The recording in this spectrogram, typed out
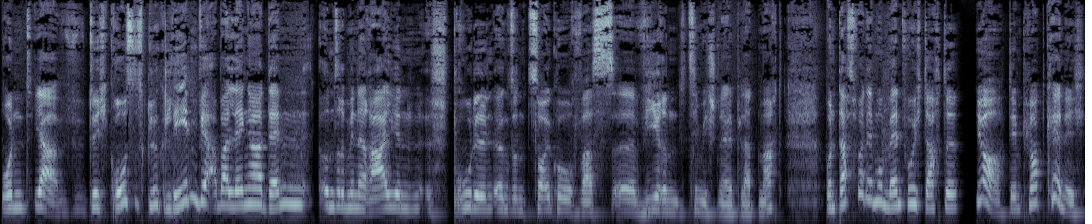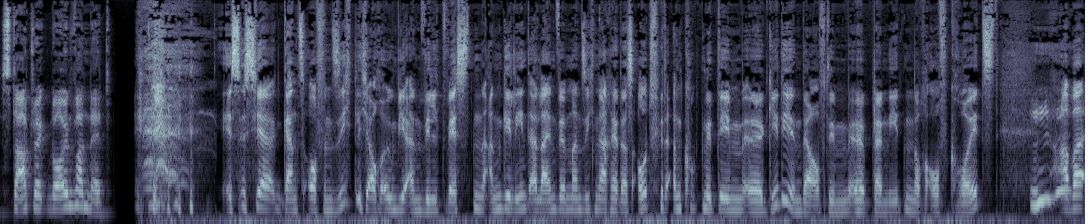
Und ja, durch großes Glück leben wir aber länger, denn unsere Mineralien sprudeln irgend so ein Zeug hoch, was äh, Viren ziemlich schnell platt macht. Und das war der Moment, wo ich dachte, ja, den Plot kenne ich. Star Trek 9 war nett. es ist ja ganz offensichtlich auch irgendwie an Wildwesten angelehnt, allein wenn man sich nachher das Outfit anguckt, mit dem äh, Gideon da auf dem äh, Planeten noch aufkreuzt. Aber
